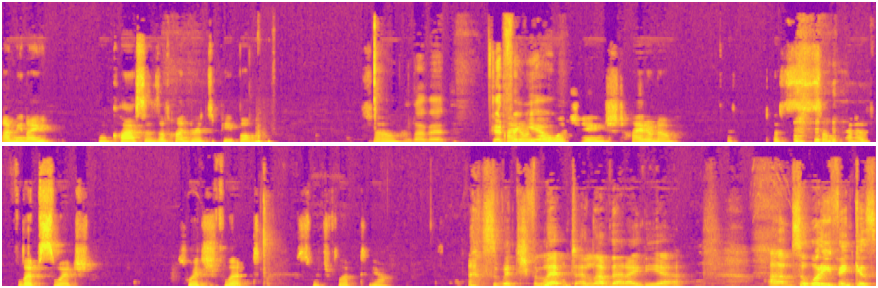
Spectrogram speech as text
I mean, I in classes of hundreds of people, so I Love it. Good for you. I don't you. know what changed. I don't know, a, a, some kind of flip switch, switch flipped, switch flipped. Yeah. Switch flipped. I love that idea. Um, so what do you think is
